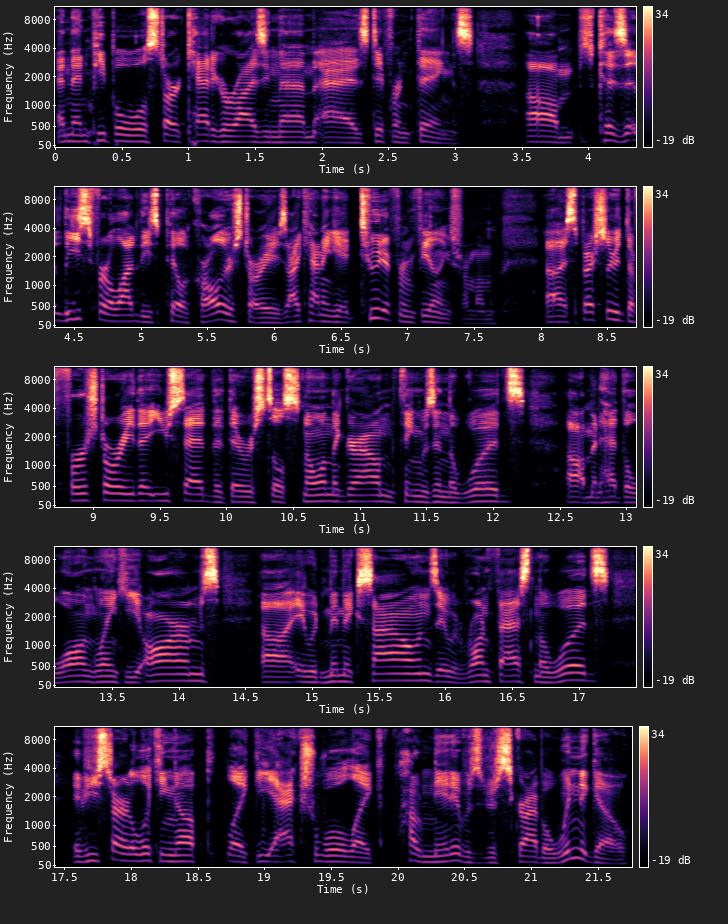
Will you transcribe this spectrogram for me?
and then people will start categorizing them as different things. Because at least for a lot of these pale crawler stories, I kind of get two different feelings from them. Uh, especially with the first story that you said that there was still snow on the ground, the thing was in the woods, um, it had the long, lanky arms, uh, it would mimic sounds, it would run fast in the woods. If you started looking up like the actual like how natives would describe a Wendigo,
